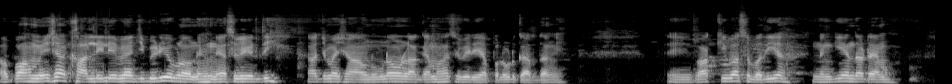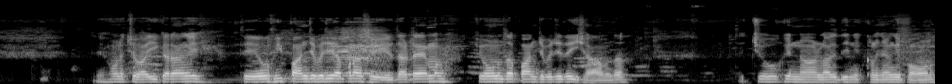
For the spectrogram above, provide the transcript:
ਆਪਾਂ ਹਮੇਸ਼ਾ ਖਾਲੀ ਲੇਵਿਆਂ 'ਚ ਵੀਡੀਓ ਬਣਾਉਂਦੇ ਹੁੰਦੇ ਆ ਸਵੇਰ ਦੀ। ਅੱਜ ਮੈਂ ਸ਼ਾਮ ਨੂੰ ਬਣਾਉਣ ਲੱਗ ਗਿਆ, ਮੈਂ ਕਿਹਾ ਸਵੇਰੇ ਅਪਲੋਡ ਕਰ ਦਾਂਗੇ। ਤੇ ਬਾਕੀ ਬਸ ਵਧੀਆ ਨੰਗੀ ਜਾਂਦਾ ਟਾਈਮ ਤੇ ਹੁਣ ਚਵਾਈ ਕਰਾਂਗੇ। ਤੇ ਉਹੀ 5 ਵਜੇ ਆਪਣਾ ਸਵੇਰ ਦਾ ਟਾਈਮ ਆ, ਚੋਣ ਦਾ 5 ਵਜੇ ਦਾ ਹੀ ਸ਼ਾਮ ਦਾ। ਤੇ ਚੋ ਕੇ ਨਾਲ ਲੱਗਦੀ ਨਿਕਲ ਜਾਾਂਗੇ ਪਾਉਣ।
